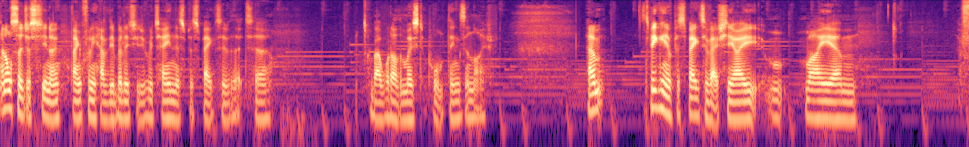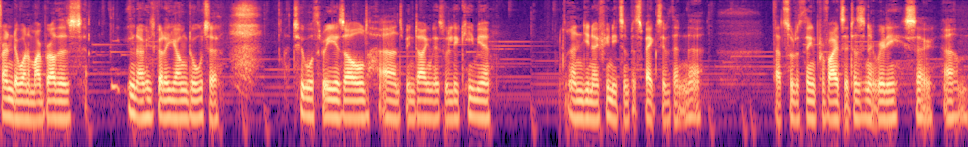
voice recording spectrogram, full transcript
and also just you know thankfully have the ability to retain this perspective that uh, about what are the most important things in life um, speaking of perspective actually i my um, friend of one of my brothers you know he's got a young daughter two or three years old and's been diagnosed with leukemia and you know if you need some perspective then uh, that sort of thing provides it doesn't it really so um,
